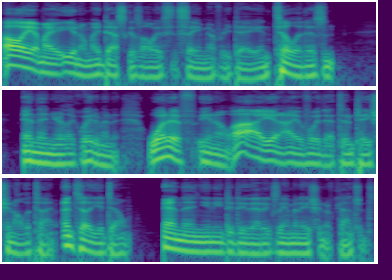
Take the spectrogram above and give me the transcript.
oh yeah, my you know my desk is always the same every day until it isn't and then you're like, wait a minute, what if you know I and I avoid that temptation all the time until you don't, and then you need to do that examination of conscience.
